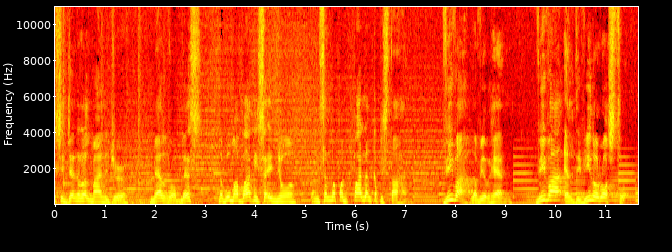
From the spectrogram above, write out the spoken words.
si General Manager Mel Robles na bumabati sa inyo ng isang mapagpalang kapistahan. Viva la Virgen! Viva el Divino Rostro!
